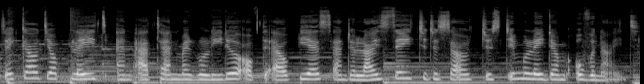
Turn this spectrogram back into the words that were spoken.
take out your plate and add 10 microliter of the LPS and the lysate to the cell to stimulate them overnight.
